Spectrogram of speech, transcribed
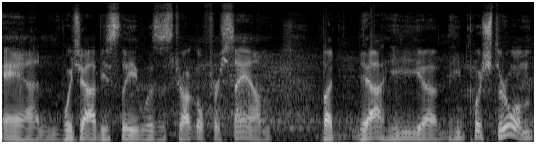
and which obviously was a struggle for Sam. But yeah, he uh, he pushed through them.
